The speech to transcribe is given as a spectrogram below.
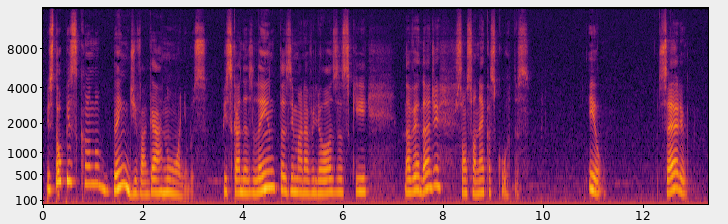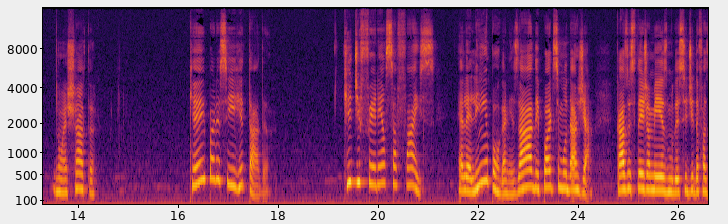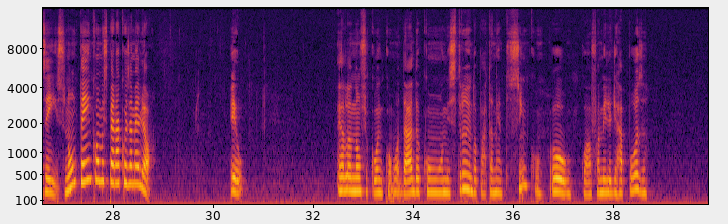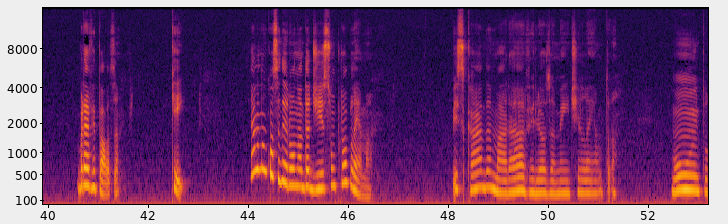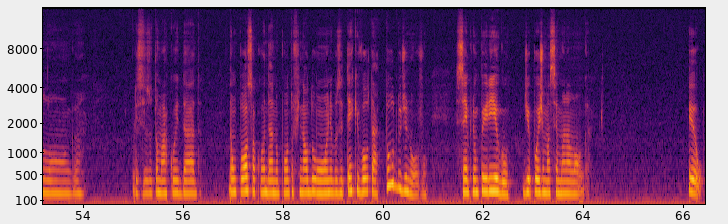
Estou piscando bem devagar no ônibus. Piscadas lentas e maravilhosas que, na verdade, são sonecas curtas. Eu. Sério? Não é chata? Kay parecia irritada. Que diferença faz? Ela é limpa, organizada e pode se mudar já, caso esteja mesmo decidida a fazer isso. Não tem como esperar coisa melhor. Eu. Ela não ficou incomodada com um homem estranho do apartamento 5? Ou com a família de Raposa? Breve pausa. Kay. Ela não considerou nada disso um problema. Piscada maravilhosamente lenta. Muito longa. Preciso tomar cuidado. Não posso acordar no ponto final do ônibus e ter que voltar tudo de novo. Sempre um perigo depois de uma semana longa. Eu.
